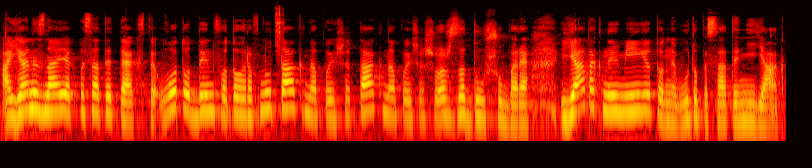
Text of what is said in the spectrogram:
А я не знаю, як писати тексти. От один фотограф, ну так напише, так напише, що аж за душу бере. Я так не вмію, то не буду писати ніяк.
